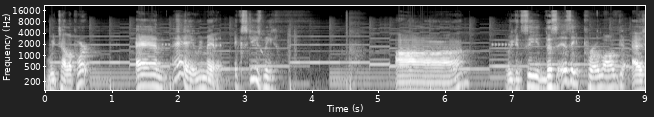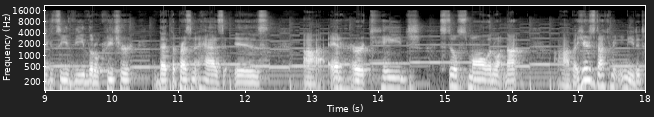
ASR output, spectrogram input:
we teleport, and hey, we made it. Excuse me. Uh, we can see this is a prologue. As you can see, the little creature that the president has is uh, in her cage, still small and whatnot. Uh, but here's the document you needed.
